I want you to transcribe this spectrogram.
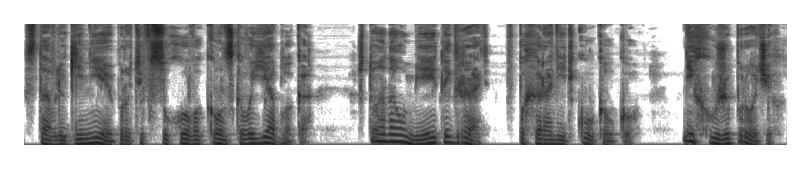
Ставлю Гинею против сухого конского яблока, что она умеет играть в похоронить куколку, не хуже прочих.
